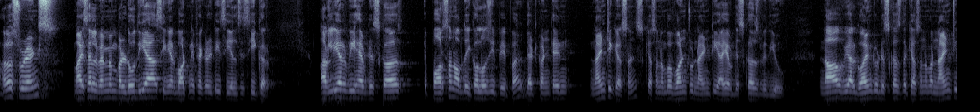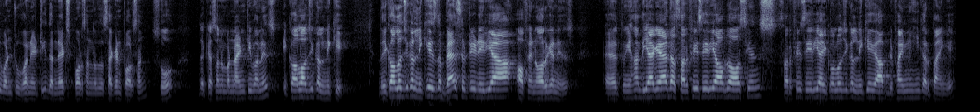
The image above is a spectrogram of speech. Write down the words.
Hello students myself M M Baldodiya senior botany faculty C L C Sikar earlier we have discuss a portion of the ecology paper that contain 90 question question number one to 90 I have discuss with you now we are going to discuss the question number 91 to one eighty the next portion of the second portion so the question number 91 is ecological niche the ecological niche is the best suited area of an organism तो यहाँ दिया गया है the surface area of the oceans surface area ecological niche आप define नहीं कर पाएँगे.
